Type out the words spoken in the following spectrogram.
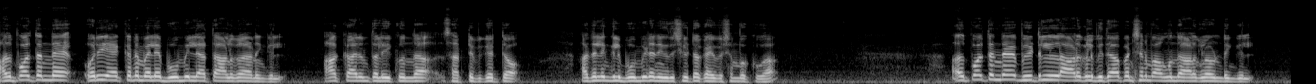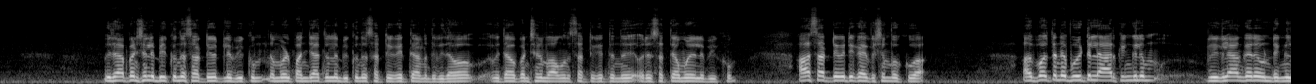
അതുപോലെ തന്നെ ഒരു ഏക്കറിന് മേലെ ഭൂമിയില്ലാത്ത ആളുകളാണെങ്കിൽ ആ കാര്യം തെളിയിക്കുന്ന സർട്ടിഫിക്കറ്റോ അതല്ലെങ്കിൽ ഭൂമിയുടെ നികുതി ഷീറ്റോ കൈവശം വെക്കുക. അതുപോലെ തന്നെ വീട്ടിലുള്ള ആളുകൾ വിധവാ പെൻഷൻ വാങ്ങുന്ന ആളുകളുണ്ടെങ്കിൽ വിധവാ പെൻഷൻ ലഭിക്കുന്ന സർട്ടിഫിക്കറ്റ് ലഭിക്കും. നമ്മൾ പഞ്ചായത്തിൽ നിന്ന് ലഭിക്കുന്ന സർട്ടിഫിക്കറ്റ് ഇത്. വിധവ വിധവ പെൻഷൻ വാങ്ങുന്ന സർട്ടിഫിക്കറ്റ് എന്ന് ഒരു സത്യാമൂല്യം ലഭിക്കും. ആ സർട്ടിഫിക്കറ്റ് കൈവശം വെക്കുക. അതുപോലെ തന്നെ വീട്ടിൽ ആർക്കെങ്കിലും വികലാംഗത ഉണ്ടെങ്കിൽ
